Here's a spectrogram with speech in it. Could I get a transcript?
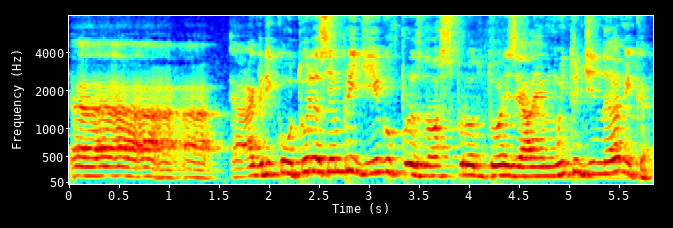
a, a, a, agricultura, eu sempre digo para os nossos produtores, ela é muito dinâmica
